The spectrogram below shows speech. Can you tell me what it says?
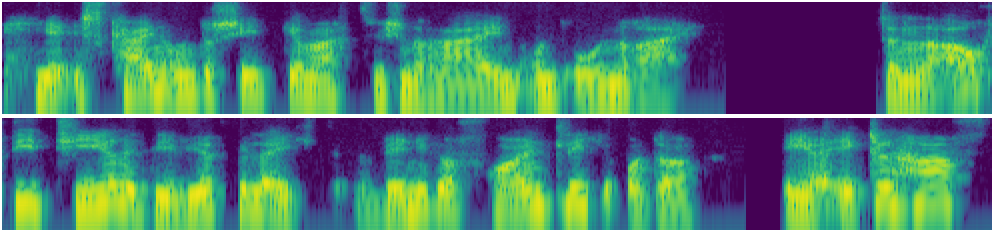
hier ist kein Unterschied gemacht zwischen rein und unrein, sondern auch die Tiere, die wir vielleicht weniger freundlich oder eher ekelhaft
